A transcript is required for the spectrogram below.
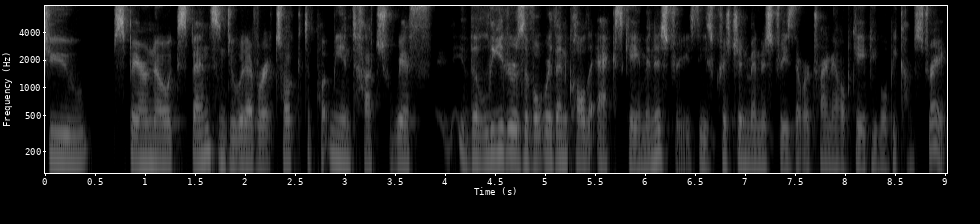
to spare no expense and do whatever it took to put me in touch with the leaders of what were then called ex gay ministries, these Christian ministries that were trying to help gay people become straight.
